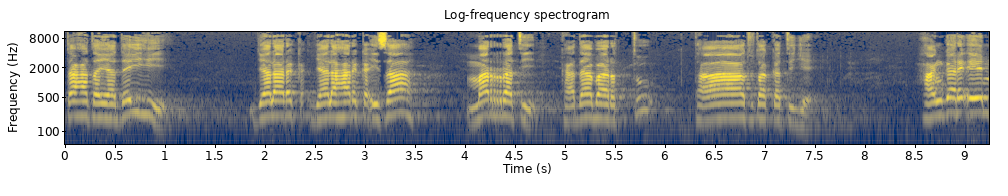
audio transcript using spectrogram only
taxta yadayhi jala harka isaa marratti ka dabartu taatu takkatti jee hanga re'een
